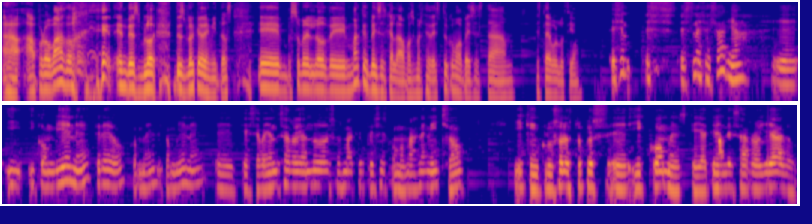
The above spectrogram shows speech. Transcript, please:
aprobado en desbloqueo de mitos. Eh, sobre lo de marketplaces que hablábamos, Mercedes, ¿tú cómo ves esta, esta evolución? es, necesaria eh, y, conviene, creo, conviene, eh, que se vayan desarrollando esos marketplaces como más de nicho y que incluso los propios eh, e-commerce que ya tienen desarrollado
